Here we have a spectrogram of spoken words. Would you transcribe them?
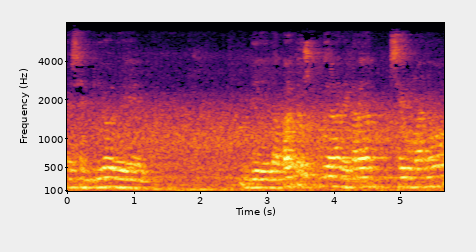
el sentido de, de la parte oscura de cada ser humano,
